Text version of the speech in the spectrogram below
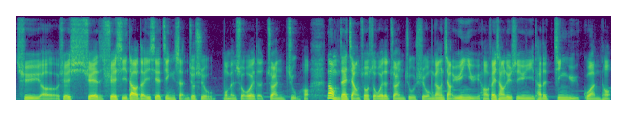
去呃学学学习到的一些精神，就是我们所谓的专注哈。那我们在讲说所谓的专注，是我们刚刚讲云雨哈，非常律师云雨他的金鱼观哈，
